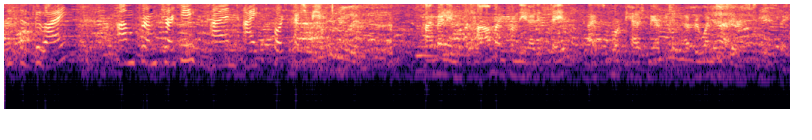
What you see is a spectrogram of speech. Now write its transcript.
this is Gulay. I'm from Turkey and I support Kashmir. Hi, my name is Tom. I'm from the United States, and I support Kashmir because everyone deserves to be safe.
